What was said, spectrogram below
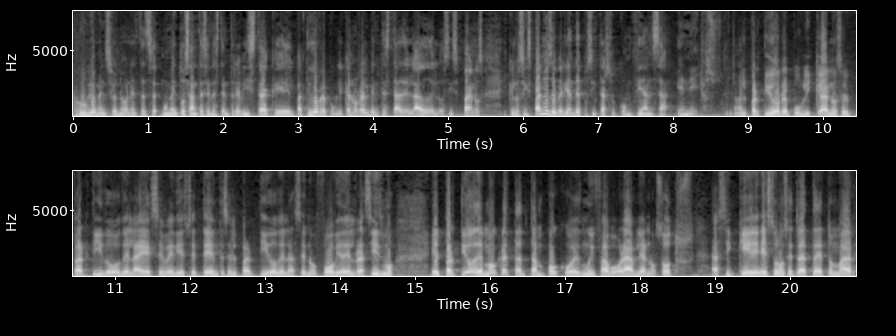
Rubio mencionó en estos momentos antes en esta entrevista que el Partido Republicano realmente está del lado de los hispanos y que los hispanos deberían depositar su confianza en ellos. El Partido Republicano es el partido de la SB 1070, es el partido de la xenofobia, del racismo. El Partido Demócrata tampoco es muy favorable a nosotros. Así que esto no se trata de tomar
